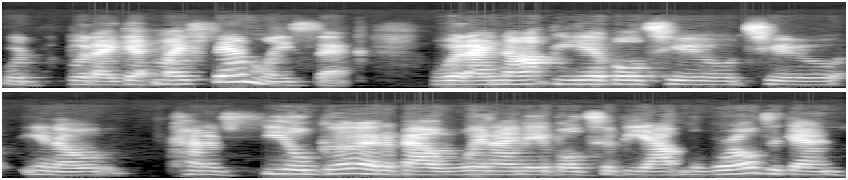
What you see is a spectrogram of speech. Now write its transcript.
would would i get my family sick would i not be able to to you know kind of feel good about when i'm able to be out in the world again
